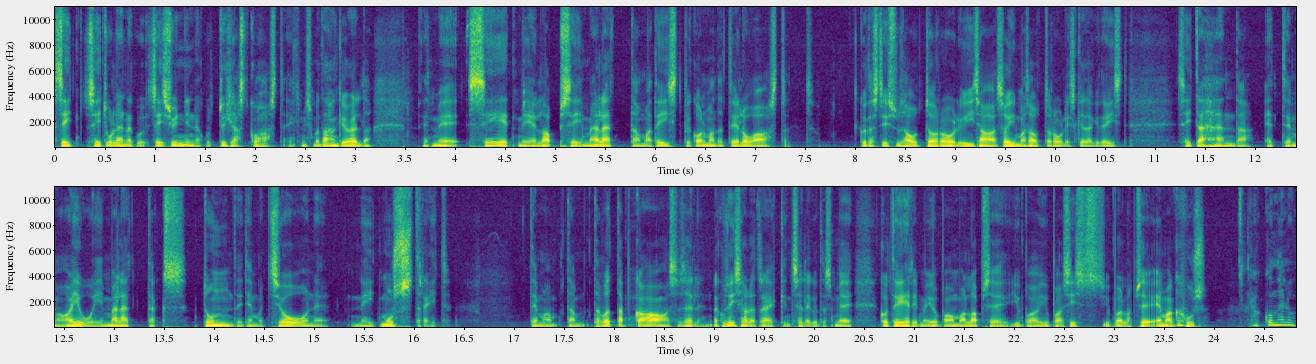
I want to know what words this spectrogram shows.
see ei, see ei tule nagu, see ei sünni nagu tühjast kohast, ehk mis ma tahangi öelda, et me, see, et meie laps ei mäleta oma teist või kolmandat eluaastat, kuidas ta istus autorooli, isa sõimas autoroolis kedagi teist, see ei tähenda, et tema aju ei mäletaks tundeid, emotsioone, neid mustreid tema, ta, ta võtab kaasa selle, nagu sa ise oled rääkinud, selle, kuidas me kodeerime juba oma lapse juba, juba siis, juba lapse ema kõhus. rakumälu.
